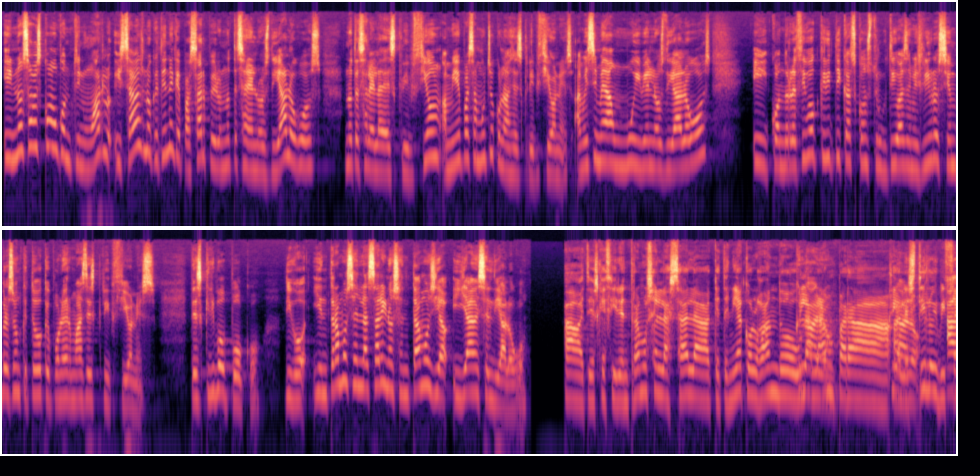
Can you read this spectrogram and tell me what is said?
y no sabes cómo continuarlo y sabes lo que tiene que pasar, pero no te salen los diálogos, no te sale la descripción. A mí me pasa mucho con las descripciones. A mí sí me dan muy bien los diálogos y cuando recibo críticas constructivas de mis libros siempre son que tengo que poner más descripciones. Describo poco. Digo, y entramos en la sala y nos sentamos y ya, y ya es el diálogo. Ah, tienes que decir, entramos en la sala que tenía colgando una Claro, lámpara al claro. estilo Ibicenco.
